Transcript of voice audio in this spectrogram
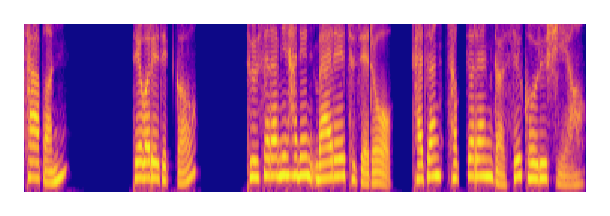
사 번 대화를 듣고 두 사람이 하는 말의 주제로 가장 적절한 것을 고르시오.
